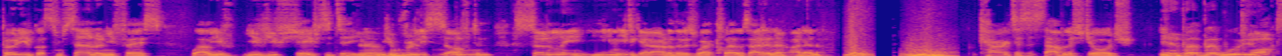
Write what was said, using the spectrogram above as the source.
Bodhi, you've got some sand on your face. Wow, you've you've you've shaved today. Yeah. You're really soft, and suddenly you need to get out of those wet clothes. I don't know. I don't know. Characters established, George. You know, but but w- Plot.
